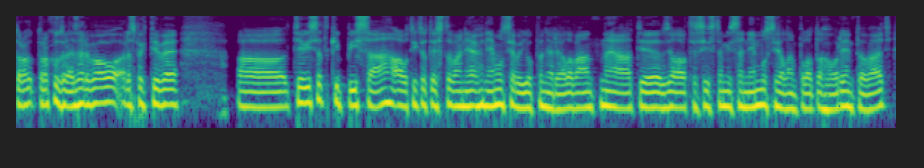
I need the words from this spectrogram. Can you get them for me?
tro, trochu s rezervou, respektíve uh, tie výsledky PISA alebo týchto testovaniach nemusia byť úplne relevantné a tie vzdelávacie systémy sa nemusia len podľa toho orientovať.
